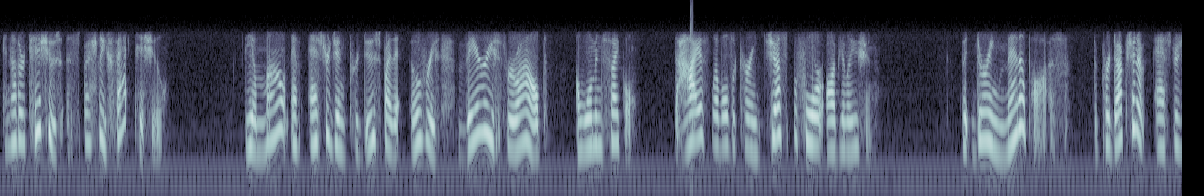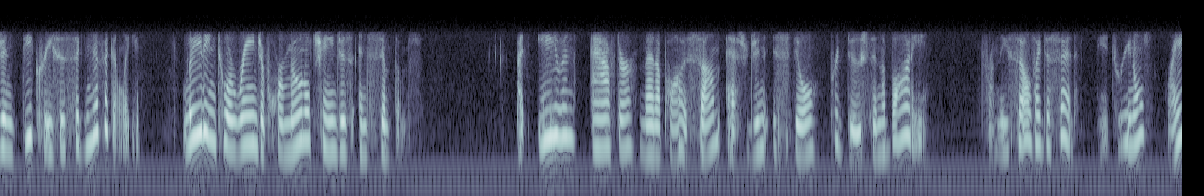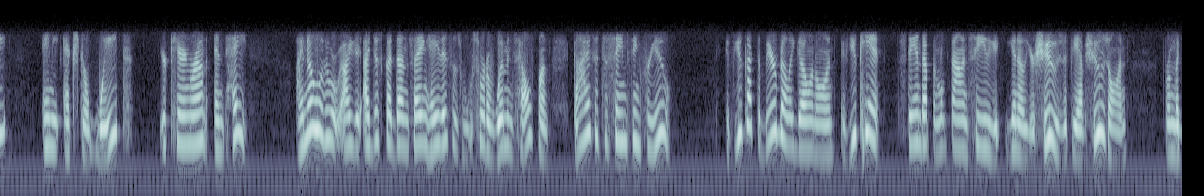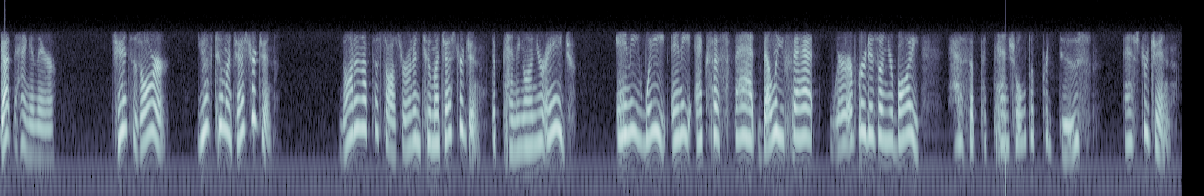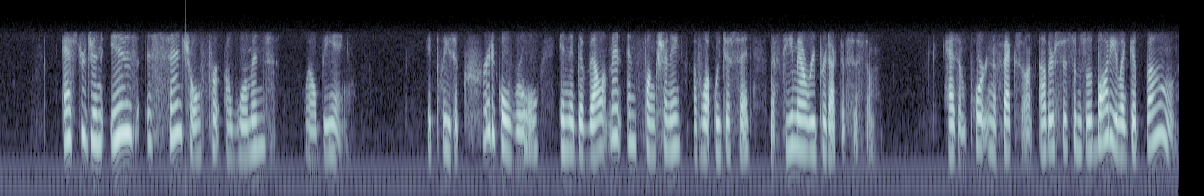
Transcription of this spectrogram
and other tissues, especially fat tissue. The amount of estrogen produced by the ovaries varies throughout a woman's cycle the highest levels occurring just before ovulation. But during menopause, the production of estrogen decreases significantly, leading to a range of hormonal changes and symptoms. But even after menopause, some estrogen is still produced in the body from these cells I just said the adrenals, right? Any extra weight you're carrying around. And hey, I know I, I just got done saying, hey, this is sort of Women's Health Month. Guys, it's the same thing for you. If you got the beer belly going on, if you can't stand up and look down and see, you know, your shoes, if you have shoes on, from the gut hanging there, chances are you have too much estrogen. Not enough testosterone and too much estrogen, depending on your age. Any weight, any excess fat, belly fat, wherever it is on your body, has the potential to produce estrogen. Estrogen is essential for a woman's well being. It plays a critical role in the development and functioning of what we just said the female reproductive system. Has important effects on other systems of the body, like the bone.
